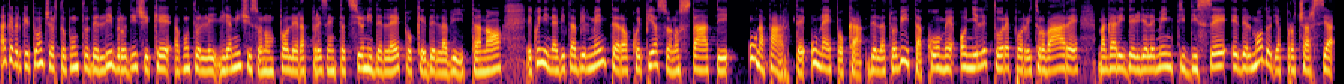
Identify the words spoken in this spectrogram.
anche perché tu a un certo punto del libro dici che appunto le, gli amici sono un po' le rappresentazioni delle epoche della vita, no? E quindi inevitabilmente Rocco e Pia sono stati una parte, un'epoca della tua vita, come ogni lettore può ritrovare magari degli elementi di sé e del modo di approcciarsi a,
